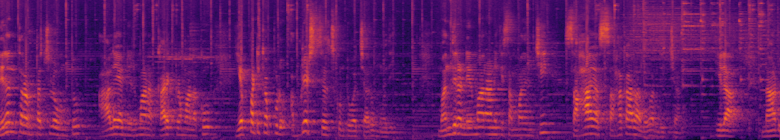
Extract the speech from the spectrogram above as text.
నిరంతరం టచ్లో ఉంటూ ఆలయ నిర్మాణ కార్యక్రమాలకు ఎప్పటికప్పుడు అప్డేట్స్ తెలుసుకుంటూ వచ్చారు మోదీ. మందిర నిర్మాణానికి సంబంధించి సహాయ సహకారాలు అందించారు. ఇలా నాడు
